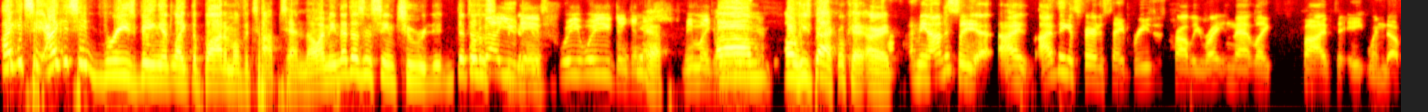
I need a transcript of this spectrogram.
I could see I could see Brees being at like the bottom of a top ten though. I mean that doesn't seem too. That What doesn't. about seem you, ridiculous. Dave? What are you What are you thinking? Yeah. Me and Mike. will be going here. Um. Oh, he's back. Okay. All right. I mean, honestly, I I think it's fair to say Brees is probably right in that like five to eight window.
